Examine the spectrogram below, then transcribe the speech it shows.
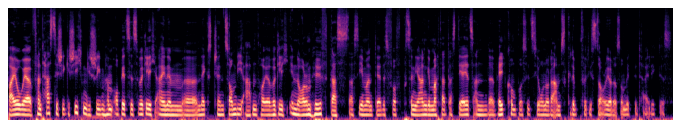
BioWare fantastische Geschichten geschrieben haben, ob jetzt es wirklich einem äh, Next-Gen-Zombie-Abenteuer wirklich enorm hilft, dass, dass jemand, der das vor 15 Jahren gemacht hat, dass der jetzt an der Weltkomposition oder am Skript für die Story oder so mitbeteiligt ist.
